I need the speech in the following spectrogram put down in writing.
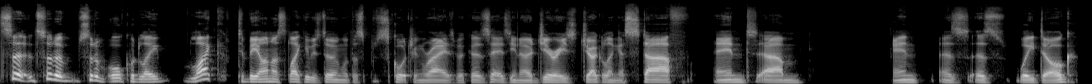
so, sort of sort of awkwardly, like to be honest, like he was doing with the scorching rays, because as you know, Jerry's juggling a staff and um and as as wee dog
